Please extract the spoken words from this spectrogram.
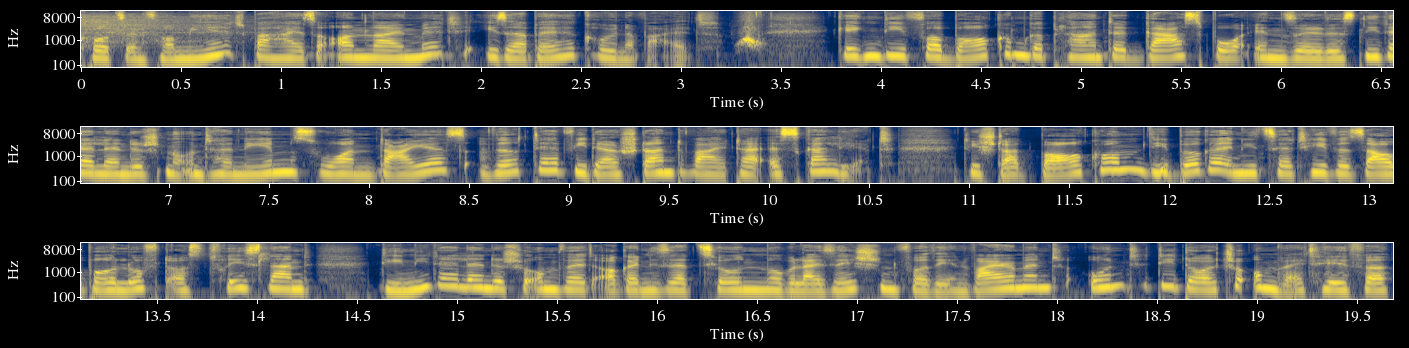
Kurz informiert bei Heise Online mit Isabel Grünewald. Gegen die vor Borkum geplante Gasbohrinsel des niederländischen Unternehmens One Dias wird der Widerstand weiter eskaliert. Die Stadt Borkum, die Bürgerinitiative Saubere Luft Ostfriesland, die niederländische Umweltorganisation Mobilization for the Environment und die Deutsche Umwelthilfe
